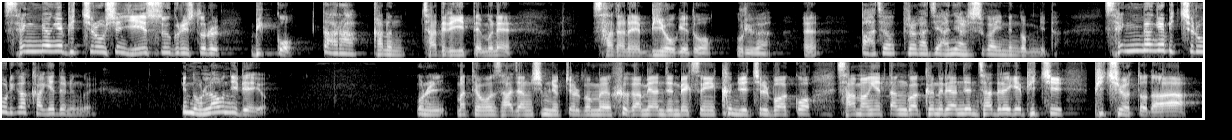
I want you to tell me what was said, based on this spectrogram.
생명의 빛으로 오신 예수 그리스도를 믿고 따라가는 자들이기 때문에 사단의 미혹에도 우리가 예? 빠져 들어가지 아니할 수가 있는 겁니다. 생명의 빛으로 우리가 가게 되는 거예요. 이 놀라운 일이에요. 오늘 마태복음 4장 16절 보면 흑암에 앉은 백성이 큰 빛을 보았고 사망의 땅과 그늘에 앉은 자들에게 빛이 빛이었도다.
